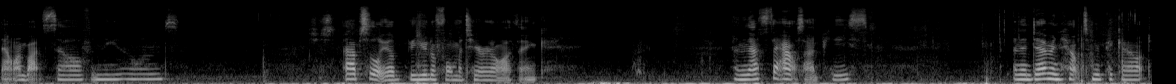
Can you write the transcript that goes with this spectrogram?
that one by itself and these ones just absolutely a beautiful material, I think. And that's the outside piece. And then Devin helped me pick out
